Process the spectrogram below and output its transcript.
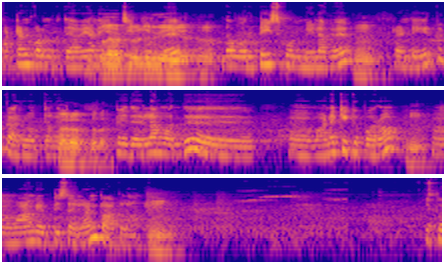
மட்டன் குழம்புக்கு தேவையான இஞ்சி பூண்டு இந்த ஒரு டீஸ்பூன் மிளகு ரெண்டு இருக்கு கருவேப்பிலை. இப்போ இதெல்லாம் வந்து வணக்கிக்க போகிறோம் வாங்க எப்படி செய்யலான்னு பார்க்கலாம். இப்போ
